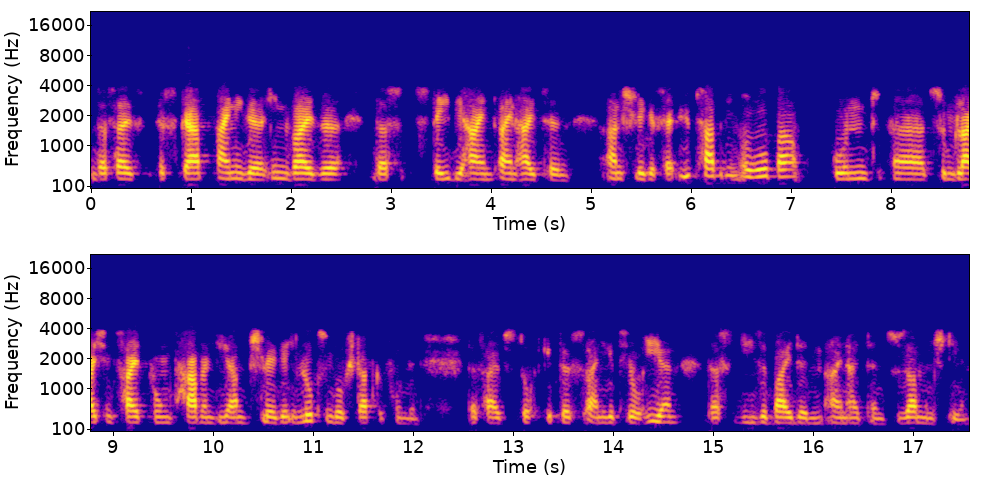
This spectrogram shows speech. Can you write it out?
Das heißt, es gab einige Hinweise, dass Stay-Behind-Einheiten Anschläge verübt haben in Europa und äh, zum gleichen Zeitpunkt haben die Anschläge in Luxemburg stattgefunden. Das heißt, dort gibt es einige Theorien, dass diese beiden Einheiten zusammenstehen.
